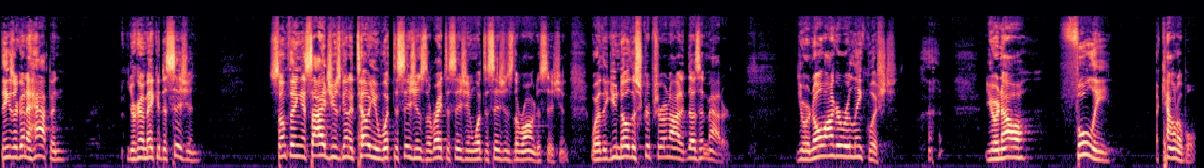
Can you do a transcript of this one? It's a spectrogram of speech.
things are going to happen. You're going to make a decision. Something inside you is going to tell you what decision is the right decision, what decision is the wrong decision. Whether you know the scripture or not, it doesn't matter. You are no longer relinquished. you are now fully accountable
